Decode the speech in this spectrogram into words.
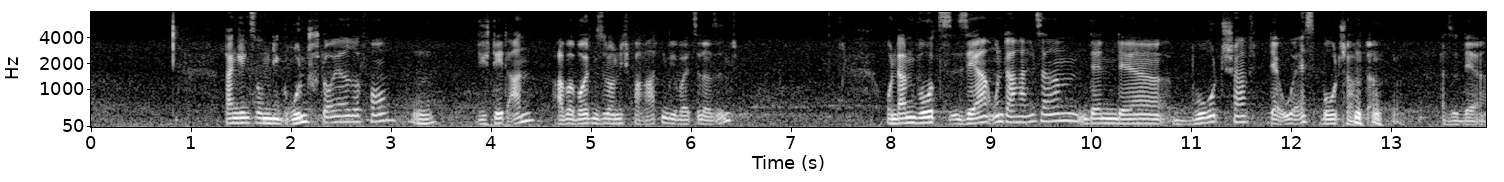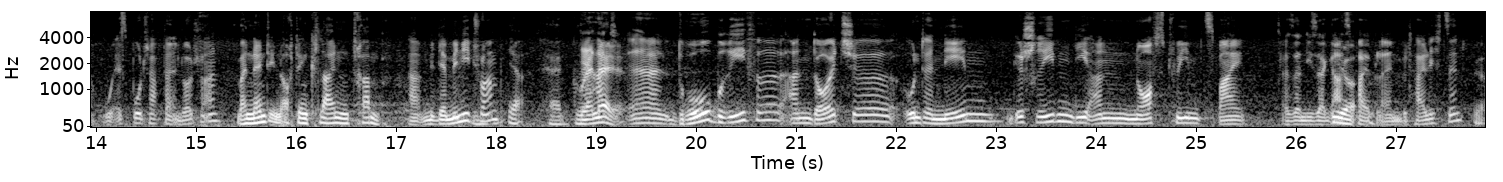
Dann ging es um die Grundsteuerreform. Mhm. Die steht an, aber wollten sie noch nicht verraten, wie weit sie da sind. Und dann wurde es sehr unterhaltsam, denn der Botschaft, der US-Botschafter, also der US-Botschafter in Deutschland, Man nennt ihn auch den kleinen Trump. mit der Mini-Trump, Ja, Herr der Grenell. hat äh, Drohbriefe an deutsche Unternehmen geschrieben, die an Nord Stream 2, also an dieser Gaspipeline, beteiligt sind. Ja.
